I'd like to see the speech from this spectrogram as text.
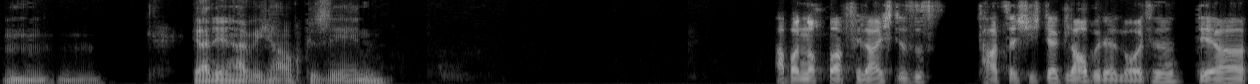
Mhm. Ja, den habe ich auch gesehen. Aber nochmal, vielleicht ist es tatsächlich der Glaube der Leute, der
